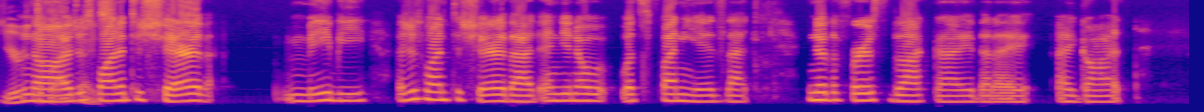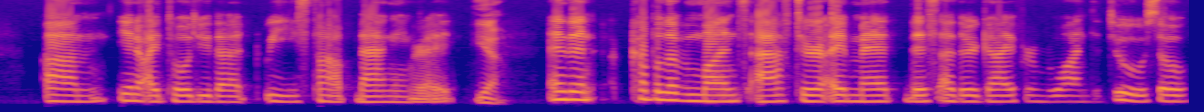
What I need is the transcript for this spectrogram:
you're no, I just guys. wanted to share that. Maybe I just wanted to share that. And you know what's funny is that you know the first black guy that I I got. Um, you know, I told you that we stopped banging, right? Yeah. And then a couple of months after, I met this other guy from Rwanda too. So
